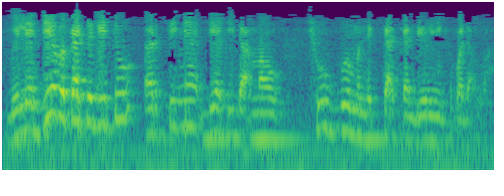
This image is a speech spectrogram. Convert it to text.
Bila dia berkata gitu, artinya dia tidak mau cuba mendekatkan dirinya kepada Allah.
